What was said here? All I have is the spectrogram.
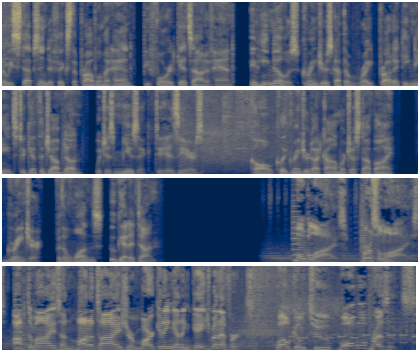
So he steps in to fix the problem at hand before it gets out of hand. And he knows Grainger's got the right product he needs to get the job done, which is music to his ears. Call, click grainger.com, or just stop by. Granger, for the ones who get it done. Mobilize, personalize, optimize, and monetize your marketing and engagement efforts. Welcome to Mobile Presence.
